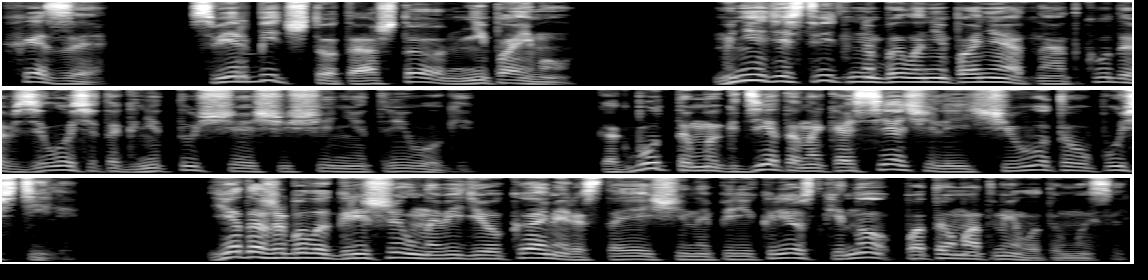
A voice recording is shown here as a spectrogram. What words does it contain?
Хз. Свербит что-то, а что — не пойму. Мне действительно было непонятно, откуда взялось это гнетущее ощущение тревоги. Как будто мы где-то накосячили и чего-то упустили. Я даже было грешил на видеокамеры, стоящие на перекрестке, но потом отмел эту мысль.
